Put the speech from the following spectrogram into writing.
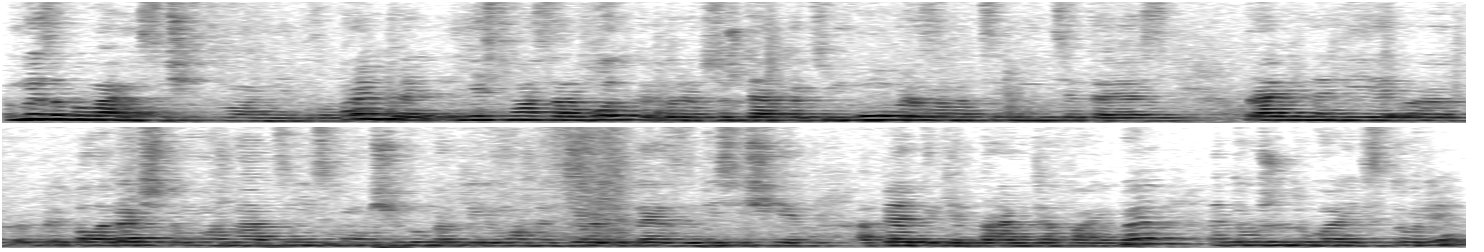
Мы забываем о существовании этого параметра. Есть масса работ, которые обсуждают, каким образом оценить это S, правильно ли э, предполагать, что можно оценить с помощью выборки, или можно сделать это S, зависящие опять-таки от параметров А и Б. Это уже другая история.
